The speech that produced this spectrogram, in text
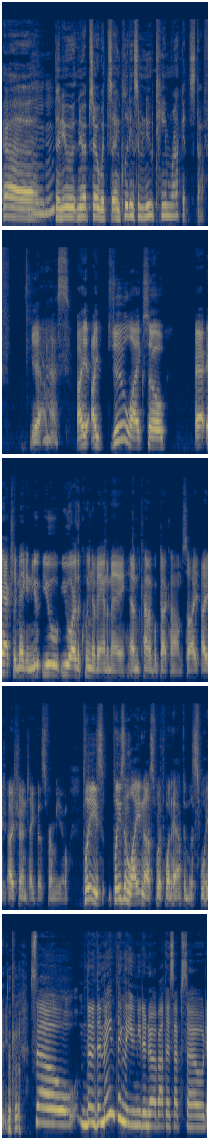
uh, Mhm. the new new episode with uh, including some new Team Rocket stuff. yeah, Yes. I I do like so. A- Actually, Megan, you, you you are the queen of anime and comicbook.com, so I, I I shouldn't take this from you. Please please enlighten us with what happened this week. So the the main thing that you need to know about this episode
